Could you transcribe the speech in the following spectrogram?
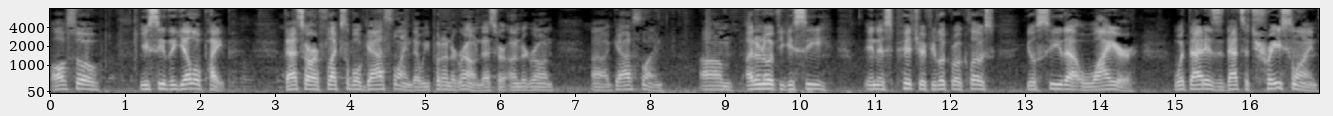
Also, you see the yellow pipe. That's our flexible gas line that we put underground. That's our underground uh, gas line. Um, I don't know if you can see in this picture, if you look real close, you'll see that wire. What that is, that's a trace line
